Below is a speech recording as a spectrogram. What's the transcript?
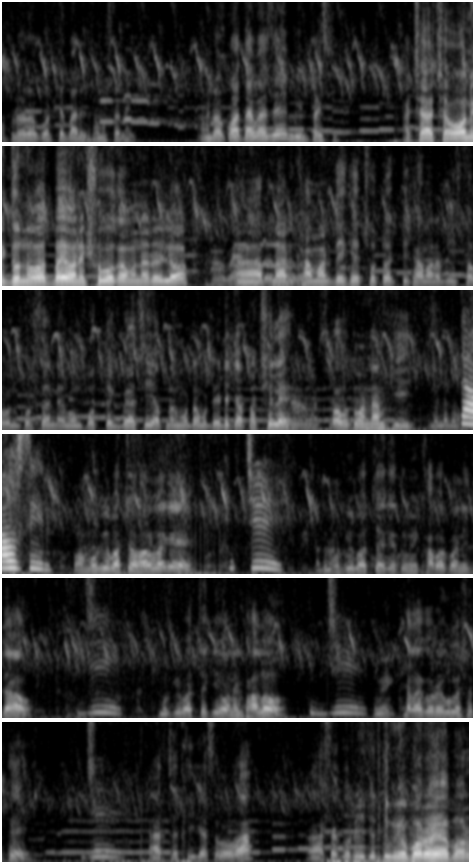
আপনারাও করতে পারেন, সমস্যা নাই। আমরা কথা বাজে, মিল পাইছি। আচ্ছা আচ্ছা অনেক ধন্যবাদ ভাই অনেক শুভকামনা রইল। হ্যাঁ আপনার খামার দেখে ছোট একটি খামার আপনি স্থাপন করছেন এবং প্রত্যেক ব্যাচই আপনার মোটামুটি এটা কি আপনার ছেলে? হ্যাঁ, ছেলে। বাবু তোমার নাম কি? তাহসিন তোমার মুরগির বাচ্চা ভালো লাগে? জি। আচ্ছা মুরগির বাচ্চাকে তুমি খাবার পানি দাও? জি। মুরগির বাচ্চা কি অনেক ভালো? জি। তুমি খেলা করো এগুলোর সাথে? জি। আচ্ছা ঠিক আছে বাবা। আশা করি যে তুমিও বড় হয়ে বড়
